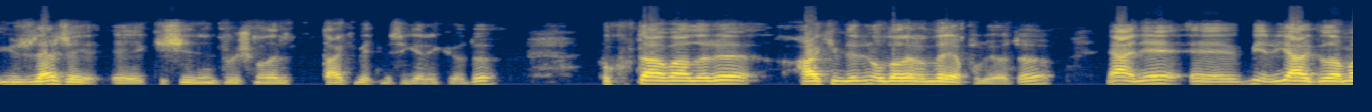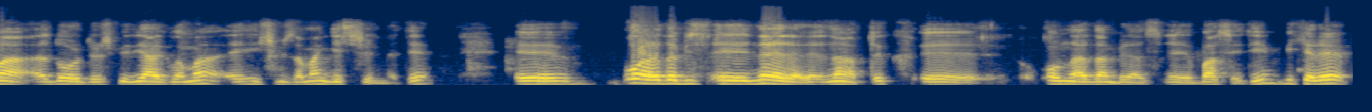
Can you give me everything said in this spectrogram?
yüzlerce e, kişinin duruşmaları takip etmesi gerekiyordu hukuk davaları hakimlerin odalarında yapılıyordu. Yani e, bir yargılama, doğru dürüst bir yargılama e, hiçbir zaman geçirilmedi. E, bu arada biz e, nerelere ne yaptık? E, onlardan biraz e, bahsedeyim. Bir kere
